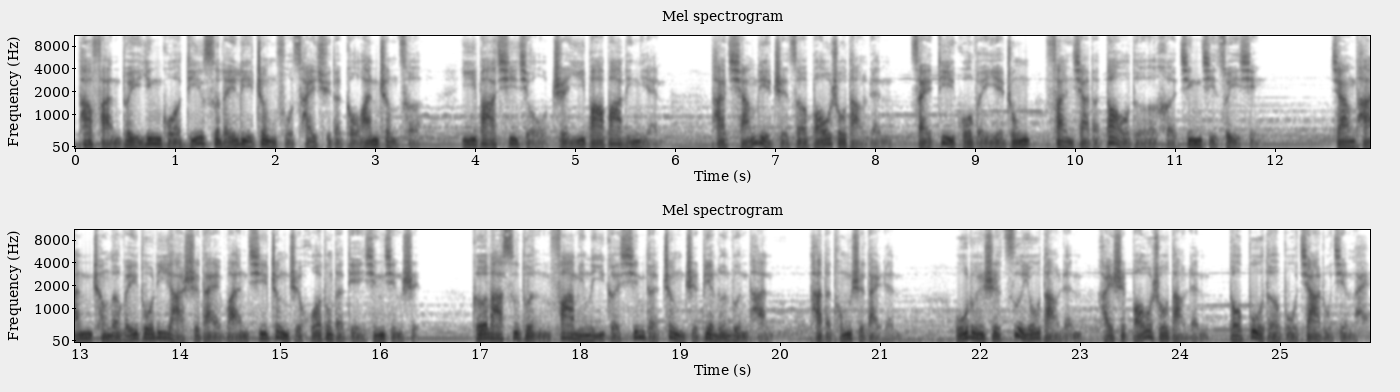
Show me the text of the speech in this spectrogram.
他反对英国迪斯雷利政府采取的苟安政策。1879至1880年。他强烈指责保守党人在帝国伟业中犯下的道德和经济罪行。讲坛成了维多利亚时代晚期政治活动的典型形式。格拉斯顿发明了一个新的政治辩论论坛，他的同时代人，无论是自由党人还是保守党人，都不得不加入进来。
